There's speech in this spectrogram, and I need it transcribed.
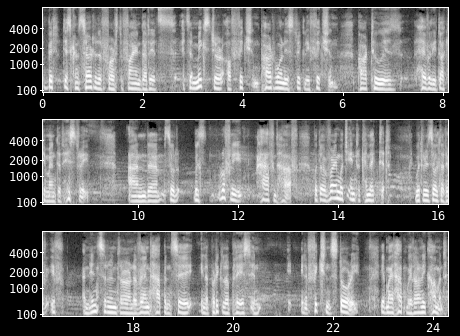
a bit disconcerted at first to find that it's it's a mixture of fiction. Part one is strictly fiction. Part two is heavily documented history, and um, so well, roughly half and half. But they're very much interconnected, with the result that if, if an incident or an event happens, say in a particular place in in a fiction story, it might happen without any comment.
